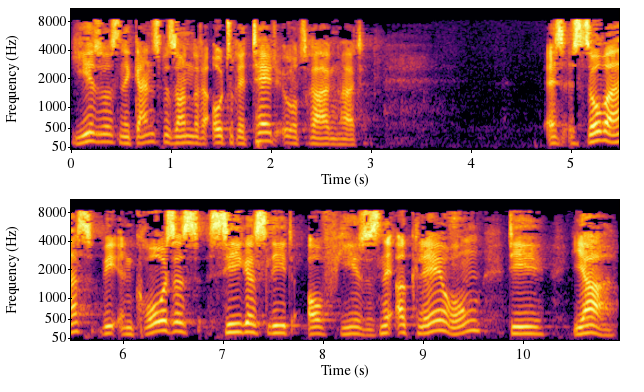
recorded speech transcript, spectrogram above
Jesus eine ganz besondere Autorität übertragen hat. Es ist sowas wie ein großes Siegeslied auf Jesus, eine Erklärung, die ja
